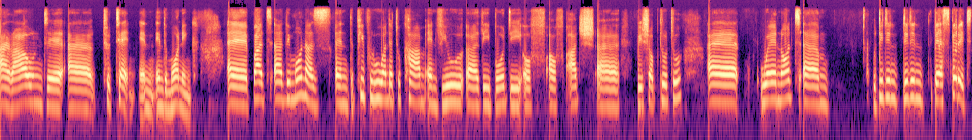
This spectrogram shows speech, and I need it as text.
around uh, uh, to 10 in, in the morning. Uh, but uh, the mourners and the people who wanted to come and view uh, the body of of Archbishop Tutu uh, were not um, didn't didn't their spirit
